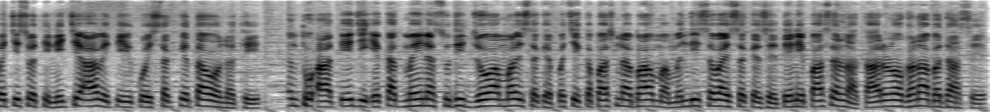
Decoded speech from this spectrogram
પચીસોથી નીચે આવે તેવી કોઈ શક્યતાઓ નથી. પરંતુ આ તેજી એકાદ મહિના સુધી જ જોવા મળી શકે. પછી કપાસના ભાવમાં મંદી સવાઈ શકે છે. તેની પાછળના કારણો ઘણા બધા છે.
